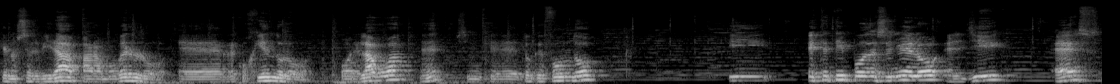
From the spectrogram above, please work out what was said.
que nos servirá para moverlo eh, recogiéndolo por el agua, ¿eh? sin que toque fondo. Y este tipo de señuelo, el jig, es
